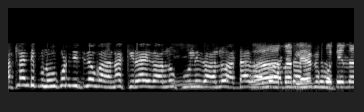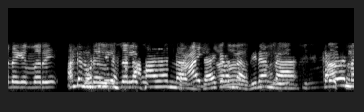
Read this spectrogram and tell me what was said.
అట్లాంటి ఇప్పుడు నువ్వు కూడా తిట్టినావు కదా అన్న కిరాయిగాళ్ళు కూలిగాళ్ళు అడ్డాగాళ్ళు లేకపోతే మరి? అంటే కాదన్న, వినన్నా కాదన్న.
